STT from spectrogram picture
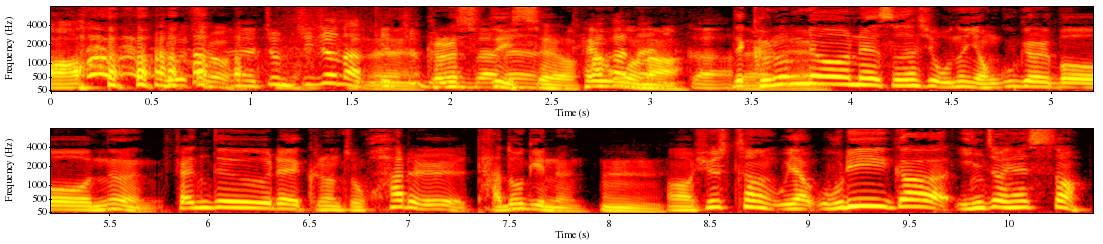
아, 그렇죠. 네, 좀 찢어놨겠죠. 네, 그럴 수도. 있어요. 태우거나. 근데 네, 그런 네. 면에서 사실 오늘 영국 결번은 팬들의 그런 좀 화를 다독이는 음. 어, 휴스턴, 야, 우리가 인정했어.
